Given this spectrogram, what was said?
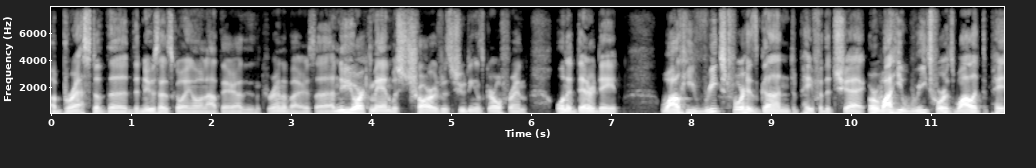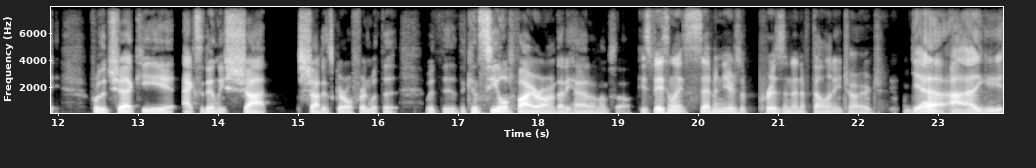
abreast of the the news that's going on out there other than coronavirus. Uh, a New York man was charged with shooting his girlfriend on a dinner date while he reached for his gun to pay for the check, or while he reached for his wallet to pay for the check, he accidentally shot shot his girlfriend with the with the, the concealed firearm that he had on himself. he's facing like seven years of prison and a felony charge. Yeah, I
